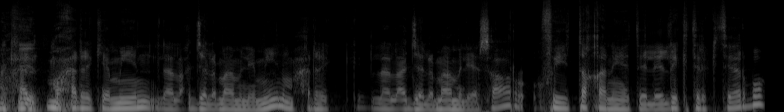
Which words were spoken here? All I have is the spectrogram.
أكيد. محرك يمين للعجل الامام اليمين ومحرك للعجل الامام اليسار وفي تقنية ال electric turbo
